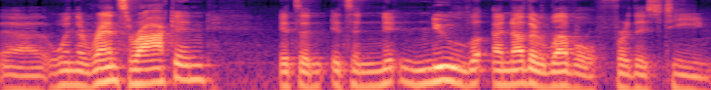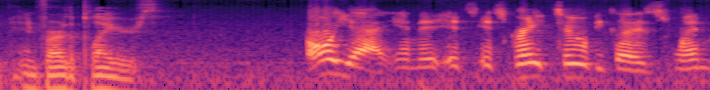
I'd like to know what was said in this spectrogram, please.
Uh, when the rent's rocking, it's a it's a new another level for this team and for the players. Oh yeah, and it, it's it's great too because when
